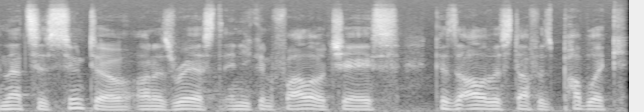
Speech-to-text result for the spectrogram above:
and that's his Suunto on his wrist. And you can follow Chase because all of his stuff is public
